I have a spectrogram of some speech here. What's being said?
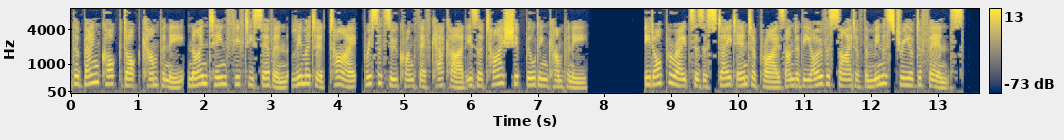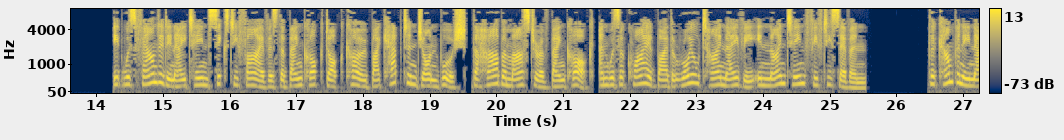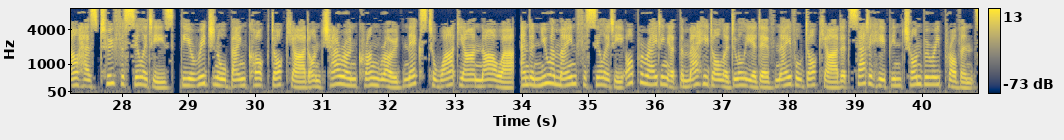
The Bangkok Dock Company 1957 Limited Thai, Kakard is a Thai shipbuilding company. It operates as a state enterprise under the oversight of the Ministry of Defence. It was founded in 1865 as the Bangkok Dock Co. by Captain John Bush, the harbour master of Bangkok, and was acquired by the Royal Thai Navy in 1957. The company now has two facilities, the original Bangkok dockyard on Charoen Krung Road next to Wat Yan Nawa, and a newer main facility operating at the Mahidol Adulyadej Naval Dockyard at Sattahip in Chonburi Province.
